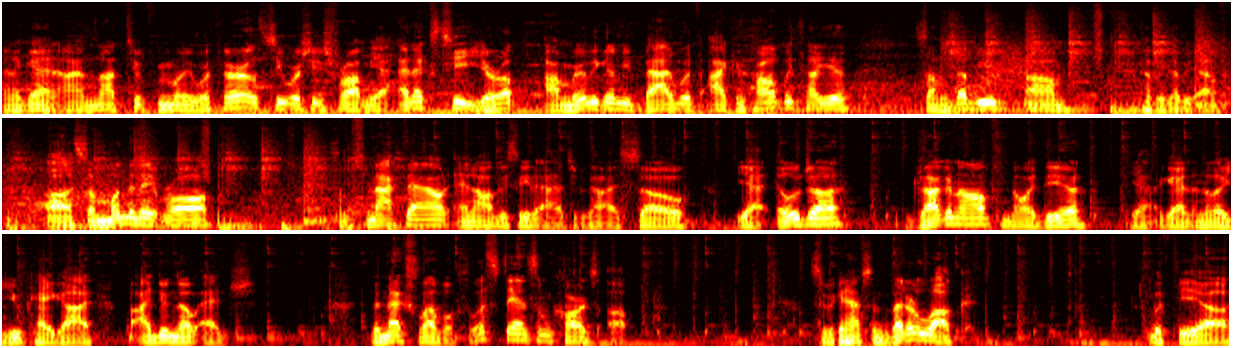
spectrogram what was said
And again, I'm not too familiar with her. Let's see where she's from. Yeah, NXT Europe. I'm really gonna be bad with. I can probably tell you some W um, WWF, uh, some Monday Night Raw, some SmackDown, and obviously the Attitude guys. So yeah, Ilja Dragunov, no idea. Yeah, again, another UK guy, but I do know Edge. The next level. So let's stand some cards up. So we can have some better luck with the uh,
